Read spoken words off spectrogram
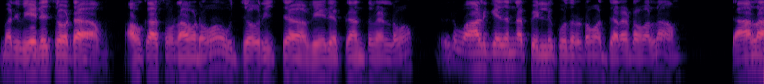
మరి వేరే చోట అవకాశం రావడమో ఉద్యోగరీత్యా వేరే ప్రాంతం వెళ్ళడమో వాళ్ళకి ఏదైనా పెళ్ళి కుదరడమో జరగడం వల్ల చాలా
